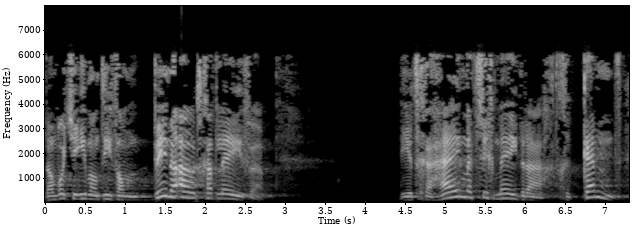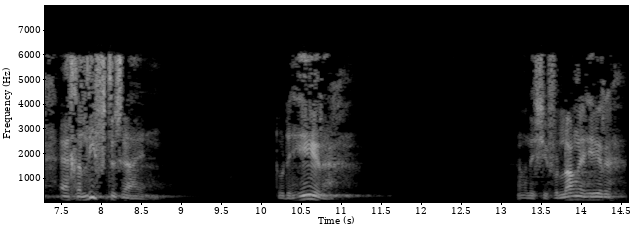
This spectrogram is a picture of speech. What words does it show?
Dan word je iemand die van binnenuit gaat leven. Die het geheim met zich meedraagt, gekend en geliefd te zijn. Door de Heere. En dan is je verlangen, Heere,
